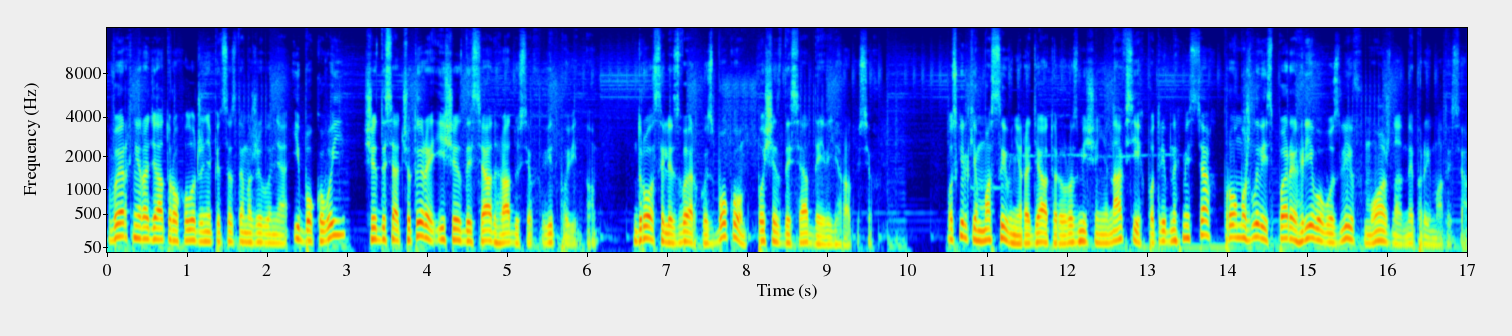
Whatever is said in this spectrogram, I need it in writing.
верхній радіатор охолодження підсистеми живлення і боковий 64 і 60 градусів відповідно. Дроселі зверху і збоку по 69 градусів. Оскільки масивні радіатори розміщені на всіх потрібних місцях, про можливість перегріву вузлів можна не перейматися.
